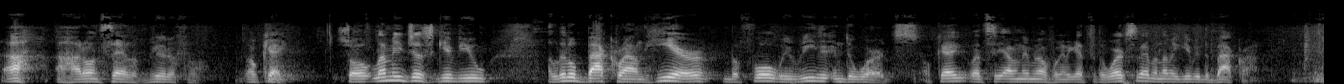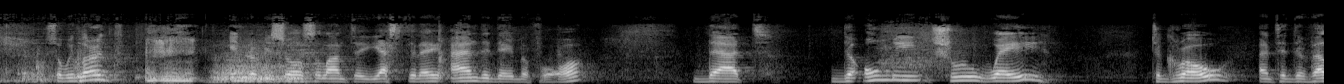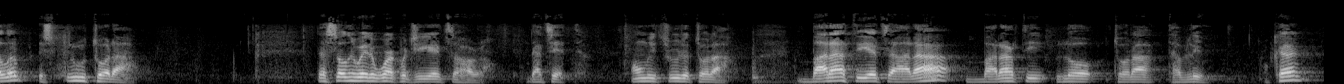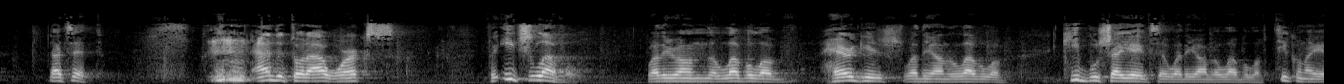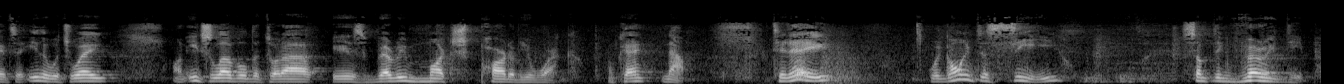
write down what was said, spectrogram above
Ah, Aharon Selim, beautiful. Okay. So let me just give you a little background here before we read it into words. Okay? Let's see, I don't even know if we're going to get to the words today, but let me give you the background. So we learned in Rabbi Saul Salanter yesterday and the day before that the only true way to grow and to develop is through Torah. That's the only way to work with Yetzer Hara. That's it. Only through the Torah. Barati Yetzer Hara, Barati lo Torah Tavlin. Okay? That's it. and the Torah works for each level, whether you're on the level of hergish, whether you're on the level of kibush hayetze, whether you're on the level of tikkun hayetze, either which way, on each level the Torah is very much part of your work. Okay? Now, today, we're going to see something very deep.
